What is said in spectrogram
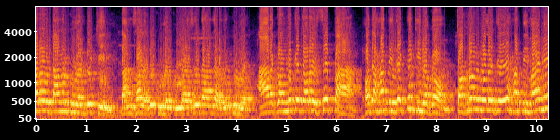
আরও দানের কুলের ডেকেনি দান সালাতে কুলের কুলে আছে দান জ্বালাতে কুলে। আর এক অন্ধকে ধরাইছে পা। হয়তো হাতি দেখতে কীরকম? তখন বলে যে, হাতি মানে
